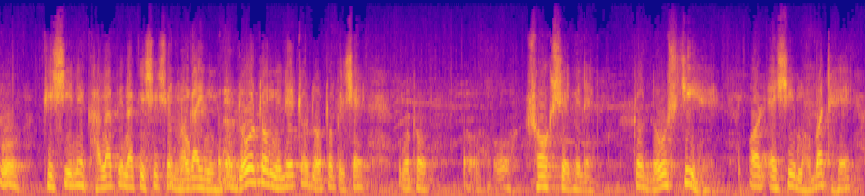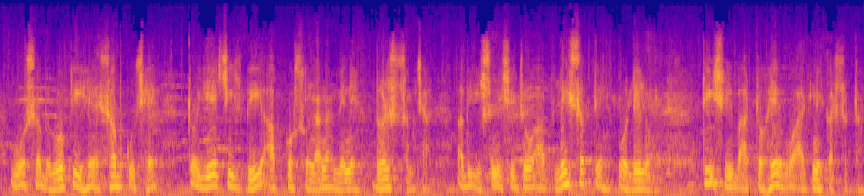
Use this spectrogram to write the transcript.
वो किसी ने खाना पीना किसी से मंगा ही नहीं। वो दो तो मिले तो दो तो पीछे वो तो शौक से मिले। तो दोस्ती है और ऐसी मोहब्बत है, वो सब रोटी है, सब कुछ है। तो ये चीज़ भी आपको सुनाना मैंने दुरुस्त समझा। अभी इसमें से जो आप ले सकते हैं, वो ले लो। तीसरी बात तो है, वो आज नहीं कर सकता।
